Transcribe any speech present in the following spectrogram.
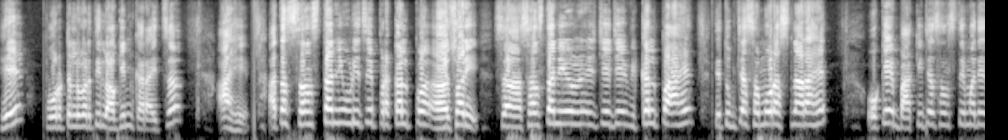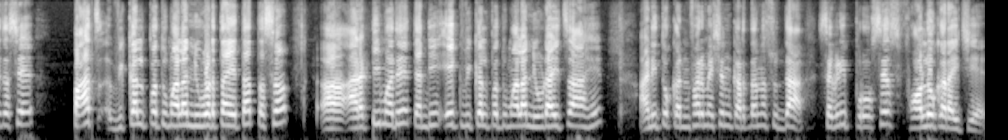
हे पोर्टलवरती लॉग इन करायचं आहे. आता संस्था निवडीचे प्रकल्प सॉरी संस्था निवडीचे जे विकल्प आहेत ते तुमच्यासमोर असणार आहेत. ओके बाकीच्या संस्थेमध्ये जसे पाच विकल्प तुम्हाला निवडता येतात. तसं आर टीमध्ये त्यांनी एक विकल्प तुम्हाला निवडायचा आहे आणि तो कन्फर्मेशन करताना सुद्धा सगळी प्रोसेस फॉलो करायची आहे.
